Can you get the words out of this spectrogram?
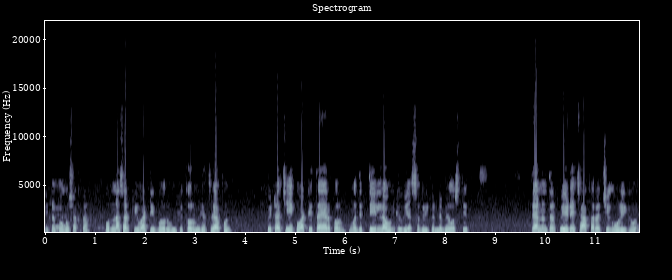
इथं बघू शकता पूर्णासारखी वाटी भरून करून घेतोय आपण. पिठाची एक वाटी तयार करून मध्ये तेल लावून घेऊया सगळीकडनं व्यवस्थित. त्यानंतर पेड्याच्या आकाराची गोळी घेऊन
